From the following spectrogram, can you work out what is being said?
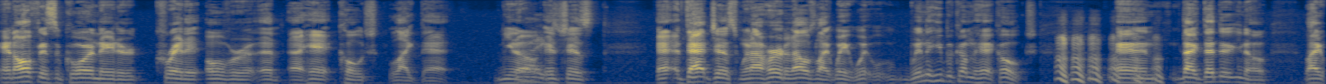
an offensive coordinator credit over a, a head coach like that. You know, Right. it's just that. Just when I heard it, I was like, "Wait, wh- when did he become the head coach?" and like that, you know, like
